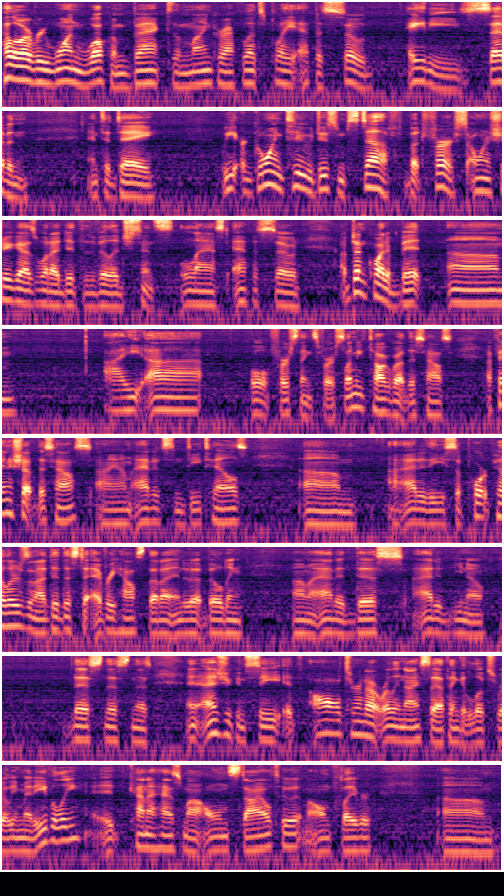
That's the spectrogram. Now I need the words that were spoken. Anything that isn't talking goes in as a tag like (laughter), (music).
Hello everyone, welcome back to the Minecraft Let's Play episode 87 and today we are going to do some stuff but first I want to show you guys what I did to the village since last episode. I've done quite a bit. Um, I, uh, well first things first, let me talk about this house. I finished up this house, I um, added some details. Um, I added the support pillars and I did this to every house that I ended up building. Um, I added this, I added, you know, this, this, and this. And as you can see, it all turned out really nicely. I think it looks really medievally. It kind of has my own style to it, my own flavor. Um,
